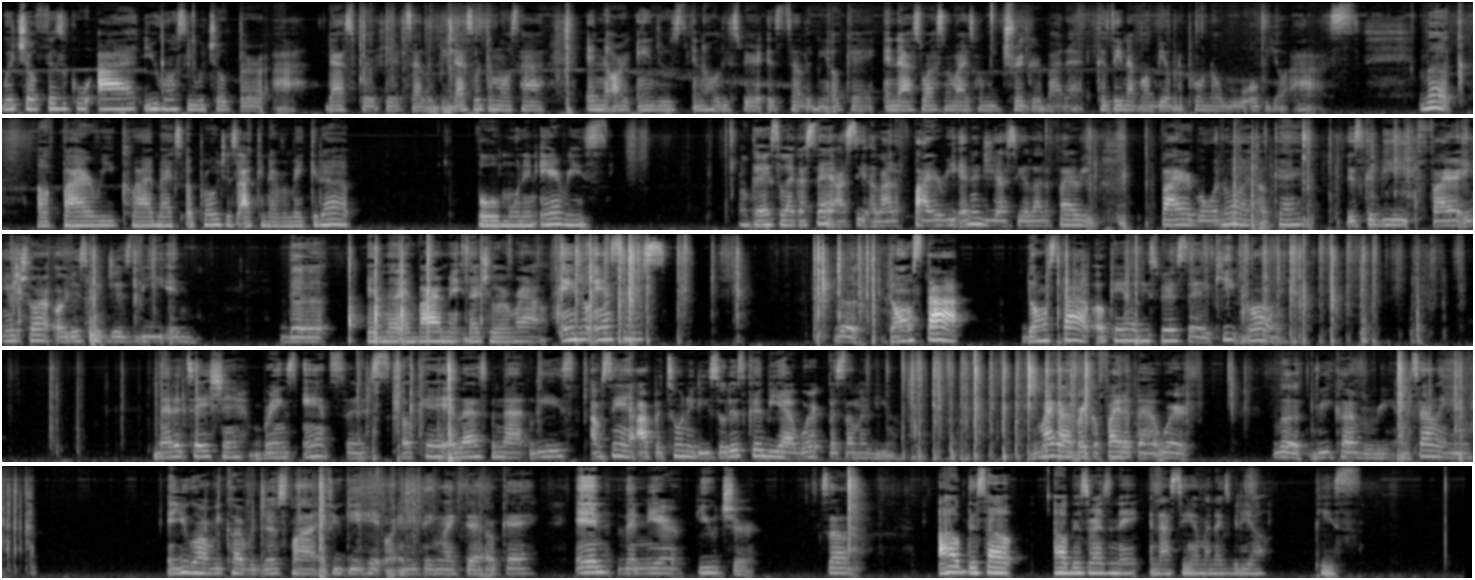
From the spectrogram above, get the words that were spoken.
with your physical eye, you gonna see with your third eye. That's what they're telling me. That's what the Most High and the archangels and the Holy Spirit is telling me, okay? And that's why somebody's gonna be triggered by that because they're not gonna be able to pull no wool over your eyes. Look, a fiery climax approaches. I can never make it up. Full moon in Aries. Okay, so like I said, I see a lot of fiery energy. I see a lot of fiery fire going on. Okay, this could be fire in your chart, or this could just be in the in the environment that you're around. Angel answers. Look, don't stop. Don't stop. Okay, Holy Spirit said, keep going. Meditation brings answers. Okay. And last but not least, I'm seeing opportunity. So this could be at work for some of you. You might gotta break a fight up at work. Look, recovery. I'm telling you. And you're gonna recover just fine if you get hit or anything like that, okay? In the near future. So I hope this helped. I hope this resonate and I'll see you in my next video. Peace.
